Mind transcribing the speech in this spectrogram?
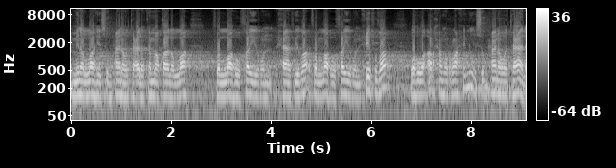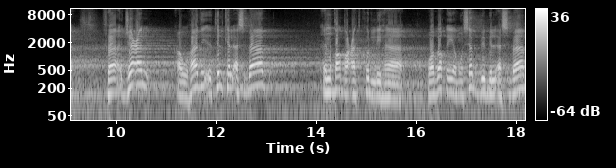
من الله سبحانه وتعالى كما قال الله فالله خير حافظا فالله خير حفظا وهو أرحم الراحمين سبحانه وتعالى. فجعل أو هذه تلك الأسباب انقطعت كلها وبقي مسبب الأسباب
